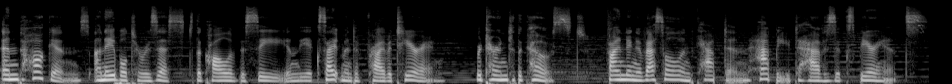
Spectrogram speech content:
and Hawkins, unable to resist the call of the sea and the excitement of privateering, returned to the coast, finding a vessel and captain happy to have his experience.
